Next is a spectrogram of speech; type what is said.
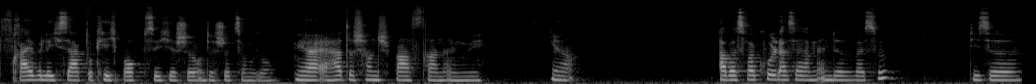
freiwillig sagt, okay, ich brauche psychische Unterstützung so. Ja, er hatte schon Spaß dran irgendwie. Ja. Aber es war cool, dass er am Ende, weißt du, diese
